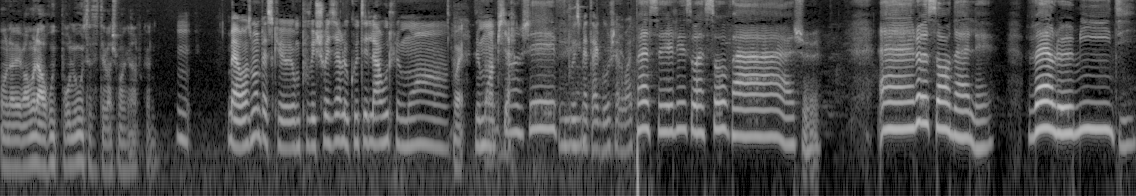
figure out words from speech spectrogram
on avait vraiment la route pour nous, ça c'était vachement agréable quand même. Bah heureusement parce qu'on pouvait choisir le côté de la route le moins, Ouais. le moins pire. J'ai On pouvait se mettre à gauche, à droite. passer les oies sauvages. Elle s'en allait vers le midi.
